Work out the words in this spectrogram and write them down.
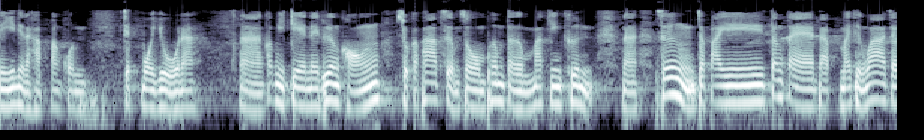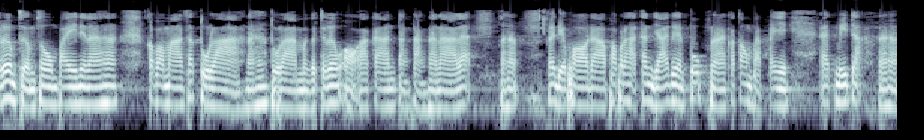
นี้เนี่ยนะครับ บางคนเจ็บป่วยอยู่นะ ก็มีเกณฑ์ในเรื่องของสุขภาพเสื่อมโทรมเพิ่มเติมมากยิ่งขึ้นนะซึ่งจะไปตั้งแต่แบบหมายถึงว่าจะเริ่มเสื่อมโทรมไปเนี่ยนะฮะก็ประมาณสักตุลานะฮะตุลามันก็จะเริ่มออกอาการต่างๆนานาแล้วนะฮะแล้วเดี๋ยวพอดาวพระพฤหัสท่านย้ายเดือนปุ๊บนะก็ต้องแบบไปแอดมิดอะนะฮะ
